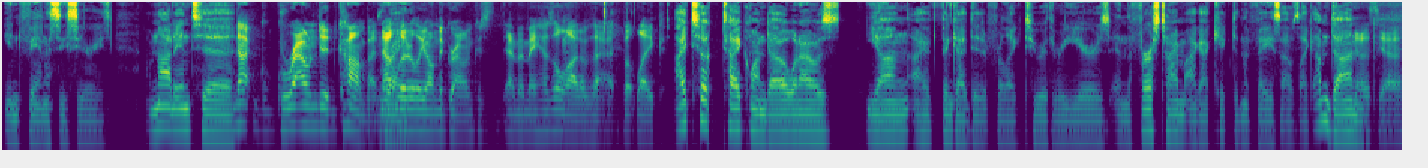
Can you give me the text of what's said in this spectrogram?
in fantasy series. I'm not into not grounded combat, not Right. literally on the ground, because MMA has a lot of that. But like, I took taekwondo when I was young. I think I did it for like 2 or 3 years and the first time I got kicked in the face, I was like, I'm done. yes, yeah,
